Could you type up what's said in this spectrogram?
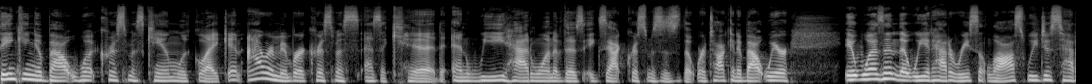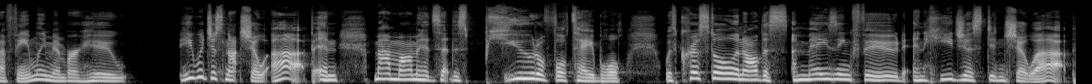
thinking about what Christmas can look like. And I remember a Christmas as a kid, and we had one of those exact Christmases that we're talking about where it wasn't that we had had a recent loss. We just had a family member who he would just not show up. And my mom had set this beautiful table with crystal and all this amazing food, and he just didn't show up.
